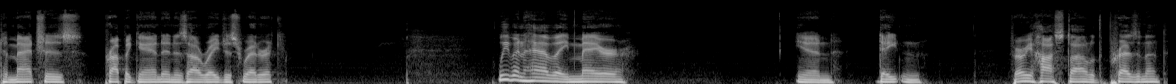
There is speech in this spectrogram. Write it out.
to match his propaganda and his outrageous rhetoric. We even have a mayor in Dayton, very hostile to the president.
